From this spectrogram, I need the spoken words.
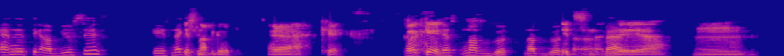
anything abusive is negative. It's not good. Yeah. Okay. Okay. It's not good. Not good. It's uh, not. Bad. Yeah. Hmm.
